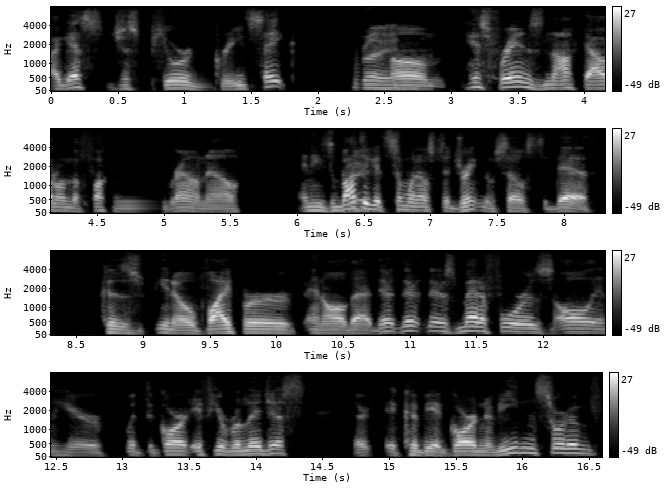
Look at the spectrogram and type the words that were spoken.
I guess, just pure greed's sake. Right. Um, his friend's knocked out on the fucking ground now, and he's about to get someone else to drink themselves to death. Because you know Viper and all that. There, there, there's metaphors all in here with the guard. If you're religious, there, it could be a Garden of Eden sort of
